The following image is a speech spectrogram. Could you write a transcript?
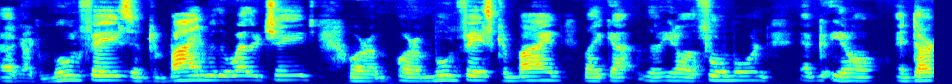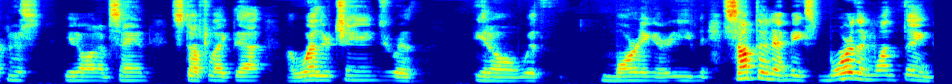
like, like a moon phase and combined with a weather change, or a, or a moon phase combined like uh, the you know the full moon, uh, you know, and darkness. You know what I'm saying? Stuff like that. A weather change with, you know, with morning or evening. Something that makes more than one thing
